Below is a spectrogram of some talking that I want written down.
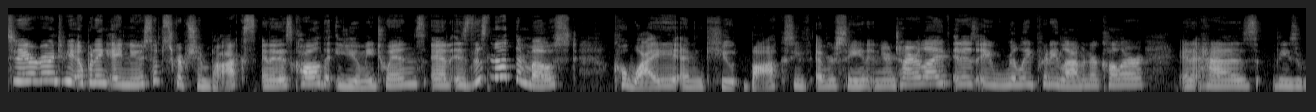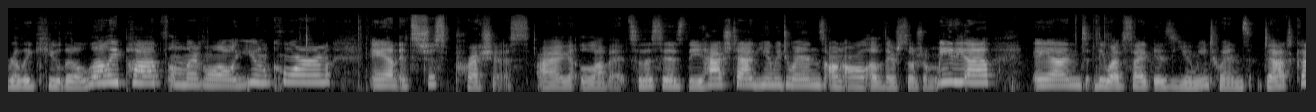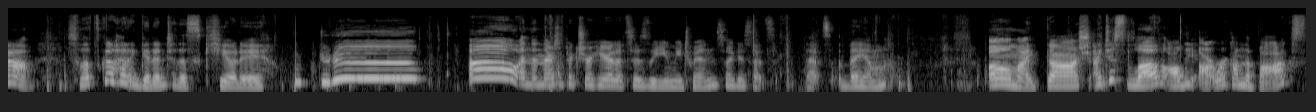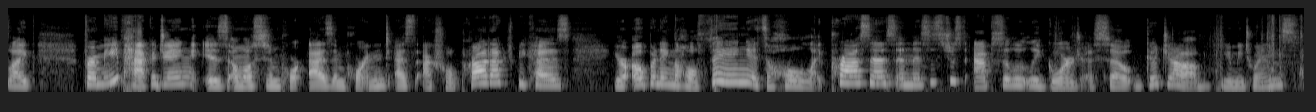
today we're going to be opening a new subscription box and it is called Yume Twins and is this not the most kawaii and cute box you've ever seen in your entire life? It is a really pretty lavender color and it has these really cute little lollipops and there's a little unicorn and it's just precious. I love it. So this is the hashtag Yume Twins on all of their social media and the website is yumetwins.com. So let's go ahead and get into this cutie. Oh, and then there's a picture here that says the Yume Twins. So I guess that's that's them. Oh my gosh, I just love all the artwork on the box. Like, for me, packaging is almost as important as the actual product because you're opening the whole thing. It's a whole, like, process, and this is just absolutely gorgeous. So, good job, Yume Twins.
